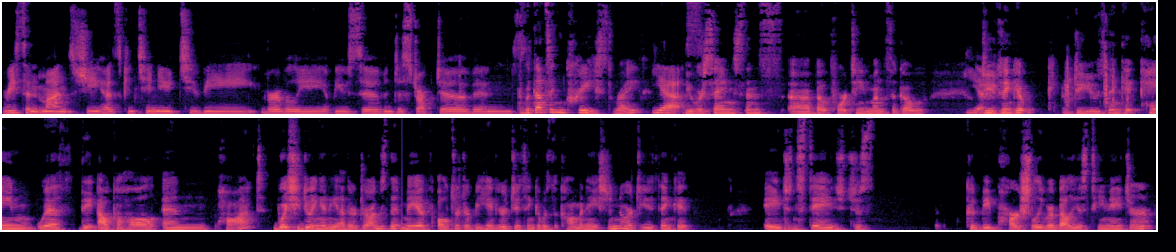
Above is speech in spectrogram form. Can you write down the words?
recent months, she has continued to be verbally abusive and destructive, and but that's increased, right? Yes, you were saying since uh, about fourteen months ago. Do you think it? Do you think it came with the alcohol and pot? Was she doing any other drugs that may have altered her behavior? Do you think it was the combination, or do you think it age and stage just could be partially rebellious teenager?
